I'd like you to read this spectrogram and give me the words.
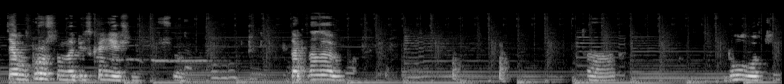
Хотя бы просто на бесконечность. Все. Так, надо... Так. Блоки.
